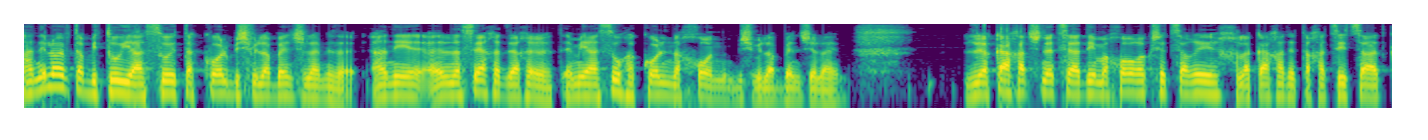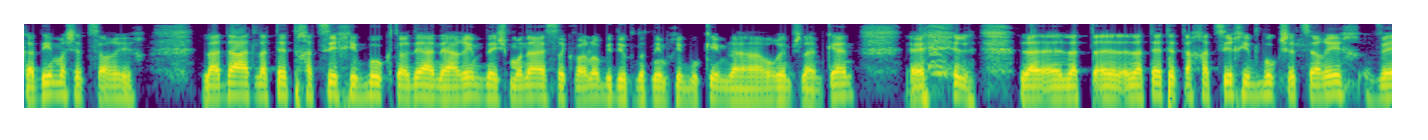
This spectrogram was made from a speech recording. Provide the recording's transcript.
אני לא אוהב את הביטוי יעשו את הכל בשביל הבן שלהם, אני אנסח את זה אחרת, הם יעשו הכל נכון בשביל הבן שלהם. לקחת שני צעדים אחורה כשצריך, לקחת את החצי צעד קדימה שצריך, לדעת לתת חצי חיבוק, אתה יודע, נערים בני 18 כבר לא בדיוק נותנים חיבוקים להורים שלהם, כן? לתת את החצי חיבוק שצריך, ו,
